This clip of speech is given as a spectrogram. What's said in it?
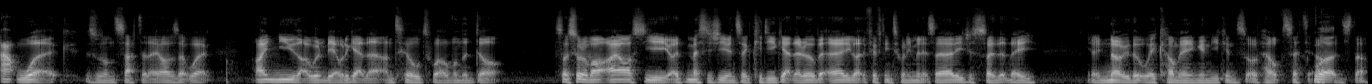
at work. This was on Saturday. I was at work, I knew that I wouldn't be able to get there until 12 on the dot. So I sort of I asked you, I messaged you and said, could you get there a little bit early, like 15, 20 minutes early, just so that they you know know that we're coming and you can sort of help set it Well- up and stuff.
